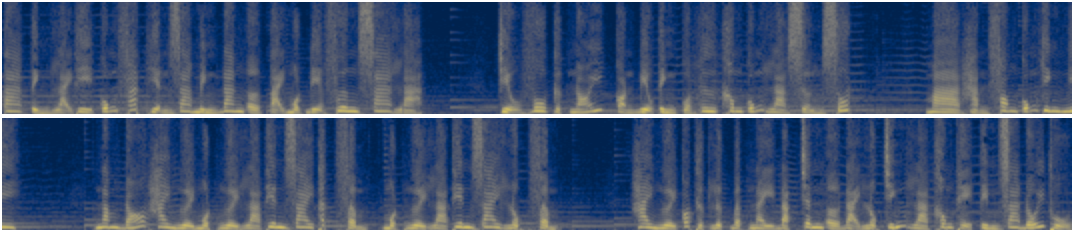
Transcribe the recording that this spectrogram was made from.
ta tỉnh lại thì cũng phát hiện ra mình đang ở tại một địa phương xa lạ. Triệu vô cực nói còn biểu tình của hư không cũng là sưởng sốt. Mà Hàn Phong cũng kinh nghi. Năm đó hai người một người là thiên giai thất phẩm, một người là thiên giai lục phẩm. Hai người có thực lực bậc này đặt chân ở đại lục chính là không thể tìm ra đối thủ.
